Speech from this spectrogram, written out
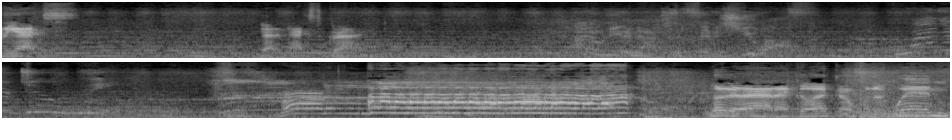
Yeah, we got the axe. Got an axe to grind. I don't need an axe to finish you off. Neither do we. Look at that, echo, echo for the win.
